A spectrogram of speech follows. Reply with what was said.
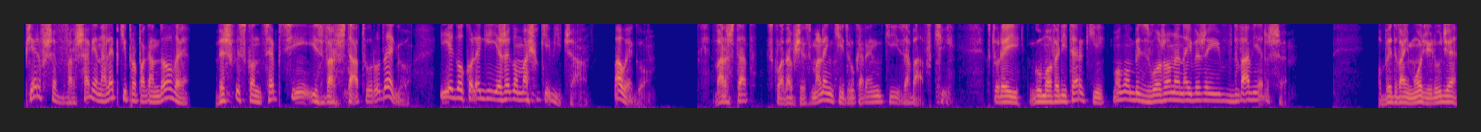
pierwsze w Warszawie nalepki propagandowe wyszły z koncepcji i z warsztatu Rudego – i jego kolegi Jerzego Masiukiewicza, małego. Warsztat składał się z maleńkiej drukarenki zabawki, której gumowe literki mogą być złożone najwyżej w dwa wiersze. Obydwaj młodzi ludzie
